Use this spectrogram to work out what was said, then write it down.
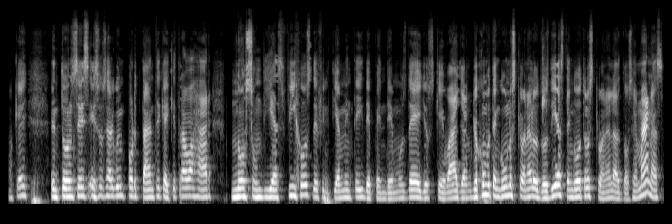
¿Ok? Entonces, eso es algo importante que hay que trabajar. No son días fijos, definitivamente, y dependemos de ellos que vayan. Yo, como tengo unos que van a los dos días, tengo otros que van a las dos semanas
